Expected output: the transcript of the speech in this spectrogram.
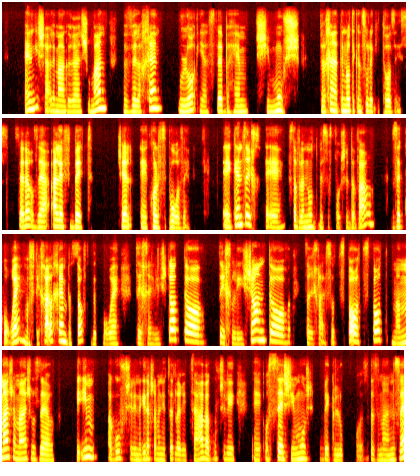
אין גישה למאגרי השומן, ולכן הוא לא יעשה בהם שימוש, ולכן אתם לא תיכנסו לקיטוזיס, בסדר? זה האלף-בית של uh, כל הסיפור הזה. Uh, כן צריך uh, סבלנות בסופו של דבר, זה קורה, מבטיחה לכם, בסוף זה קורה. צריך uh, לשתות טוב, צריך לישון טוב, צריך לעשות ספורט, ספורט ממש ממש עוזר. כי אם הגוף שלי, נגיד עכשיו אני יוצאת לריצה, והגוף שלי אה, עושה שימוש בגלוקוז בזמן הזה,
